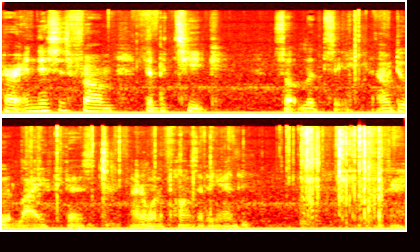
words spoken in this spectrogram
her, and this is from the boutique. So let's see. I'll do it live because I don't want to pause it again. Okay,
